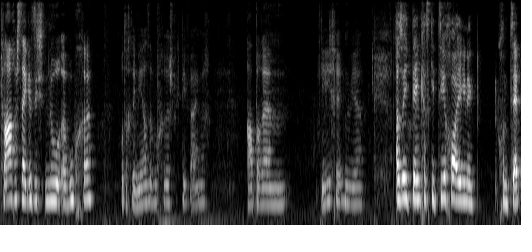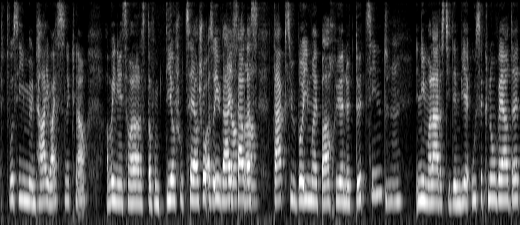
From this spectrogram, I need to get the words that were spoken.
klar kannst du sagen, es ist nur eine Woche oder ein bisschen mehr als eine Woche respektive eigentlich. Aber ähm, gleich irgendwie. Also ich denke, es gibt sicher irgendein Konzept, das sie müssen haben, ich weiß es nicht genau. Aber ich nehme jetzt mal an, dass da vom Tierschutz her schon, also ich weiß Ja, auch, dass tagsüber immer ein paar Kühe nicht dort sind. Ich nehme mal an, dass die dann wie rausgenommen werden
